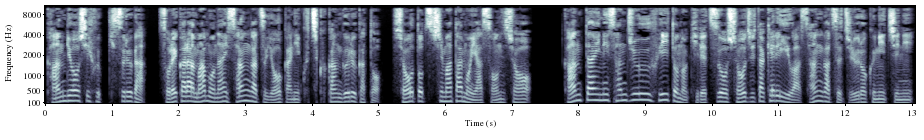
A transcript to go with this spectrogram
完了し復帰するが、それから間もない3月8日に駆逐艦グルカと衝突しまたもや損傷。艦隊に30フィートの亀裂を生じたケリーは3月16日に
